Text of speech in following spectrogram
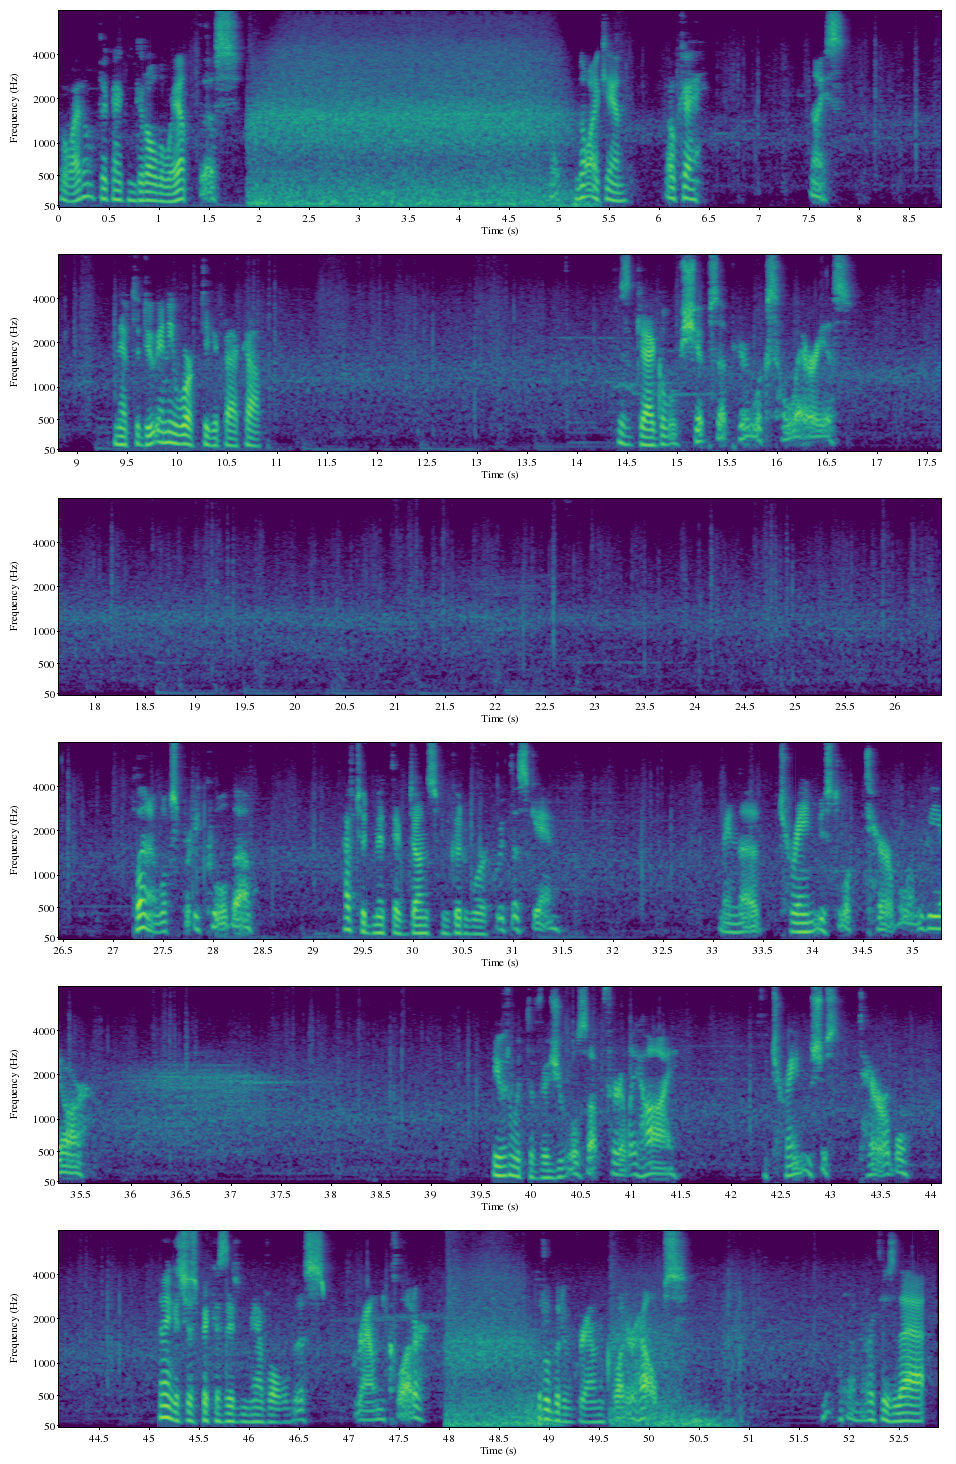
Oh, I don't think I can get all the way up this. No, I can. Okay. Nice. Didn't have to do any work to get back up. This gaggle of ships up here looks hilarious. Planet looks pretty cool though. I have to admit they've done some good work with this game. I mean, the terrain used to look terrible in VR. Even with the visuals up fairly high, the terrain was just terrible. I think it's just because they didn't have all this ground clutter. A little bit of ground clutter helps. What on earth is that?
